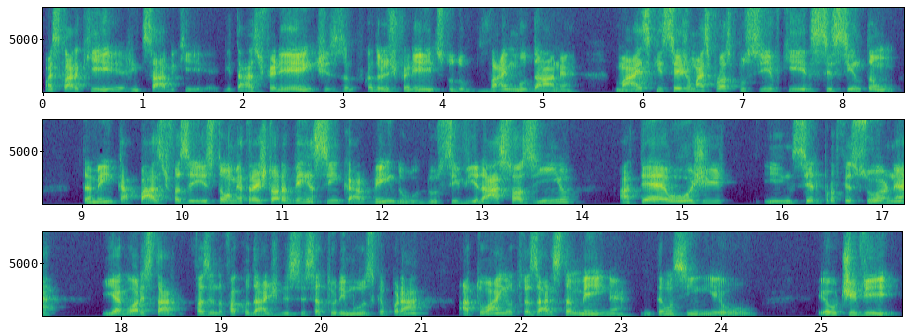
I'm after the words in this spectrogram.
Mas claro que a gente sabe que guitarras diferentes, amplificadores diferentes, tudo vai mudar, né? Mas que seja o mais próximo possível, que eles se sintam também capazes de fazer isso. Então a minha trajetória vem assim, cara, vem do, do se virar sozinho até hoje em ser professor, né? e agora estar fazendo a faculdade de licenciatura em música para atuar em outras áreas também, né? Então, assim, eu, eu tive,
